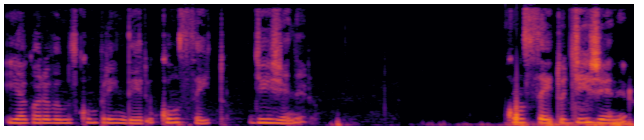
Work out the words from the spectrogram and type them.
e agora vamos compreender o conceito de gênero. Conceito de gênero.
